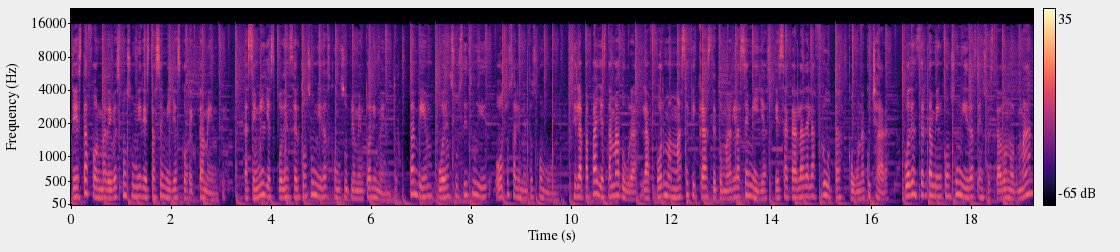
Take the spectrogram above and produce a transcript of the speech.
de esta forma debes consumir estas semillas correctamente. Las semillas pueden ser consumidas como suplemento alimento. También pueden sustituir otros alimentos comunes. Si la papaya está madura, la forma más eficaz de tomar las semillas es sacarla de la fruta con una cuchara Pueden ser también consumidas en su estado normal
